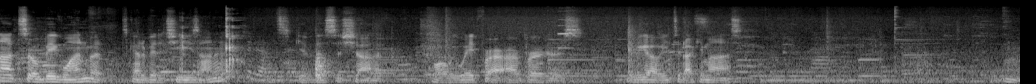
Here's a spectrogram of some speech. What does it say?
not so big one, but it's got a bit of cheese on it. Let's give this a shot while we wait for our, our burgers. Here we go, itadakimasu. Mm.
